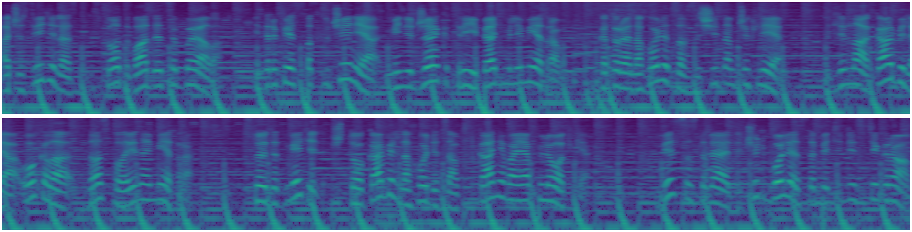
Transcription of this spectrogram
а чувствительность 102 дБ. Интерфейс подключения мини-джек 3,5 мм, которая находится в защитном чехле. Длина кабеля около 2,5 метра. Стоит отметить, что кабель находится в тканевой оплетке. Вес составляет чуть более 150 грамм.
